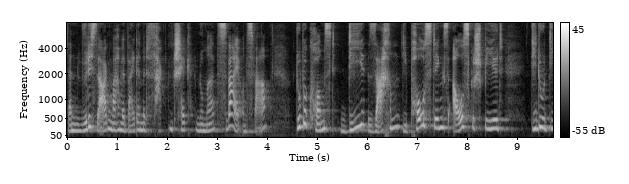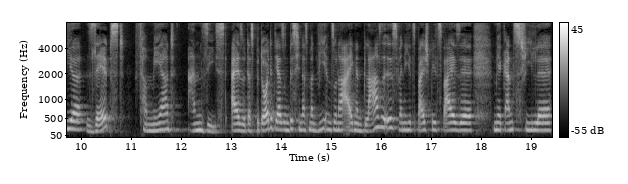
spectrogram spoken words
Dann würde ich sagen, machen wir weiter mit Faktencheck Nummer zwei und zwar Du bekommst die Sachen, die Postings ausgespielt, die du dir selbst vermehrt ansiehst. Also das bedeutet ja so ein bisschen, dass man wie in so einer eigenen Blase ist. Wenn ich jetzt beispielsweise mir ganz viele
